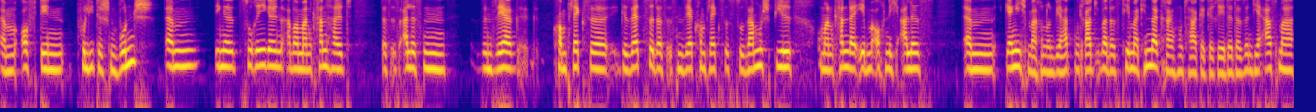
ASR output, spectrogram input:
ähm, oft den politischen Wunsch, ähm, Dinge zu regeln, aber man kann halt, das ist alles ein sind sehr komplexe Gesetze, das ist ein sehr komplexes Zusammenspiel und man kann da eben auch nicht alles ähm, gängig machen. Und wir hatten gerade über das Thema Kinderkrankentage geredet. Da sind ja erstmal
